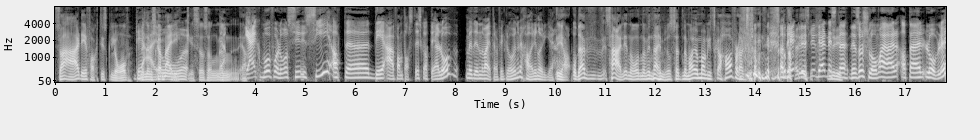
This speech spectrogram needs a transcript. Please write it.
så er det faktisk lov. Det men de skal jo- merkes og sånn, men ja. Jeg må få lov å si, at uh, det er fantastisk at det er lov, med den veitrafikkloven vi har i Norge. Ja, og det er særlig nå når vi nærmer oss 17. mai, og mange skal ha flaggstang. Ja, det, det, det er neste. Det som slår meg, er at det er lovlig.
